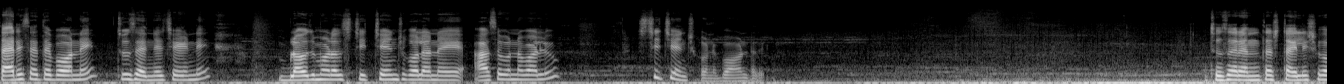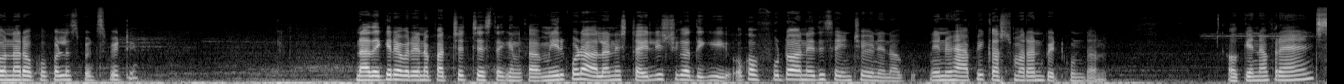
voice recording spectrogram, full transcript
శారీస్ అయితే బాగున్నాయి. చూసి ఎంజాయ్ చేయండి. బ్లౌజ్ మోడల్ స్టిచ్ చేయించుకోవాలనే ఆశ ఉన్నవాళ్ళు స్టిచ్ చేయించుకోండి. బాగుంటుంది. చూసారు ఎంత స్టైలిష్గా ఉన్నారు ఒక్కొక్కళ్ళు స్పెట్స్ పెట్టి. నా దగ్గర ఎవరైనా పర్చేజ్ చేస్తే కనుక మీరు కూడా అలానే స్టైలిష్గా దిగి ఒక ఫోటో అనేది సెండ్ చేయండి నాకు. నేను హ్యాపీ కస్టమర్ అని పెట్టుకుంటాను. ఓకేనా ఫ్రెండ్స్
